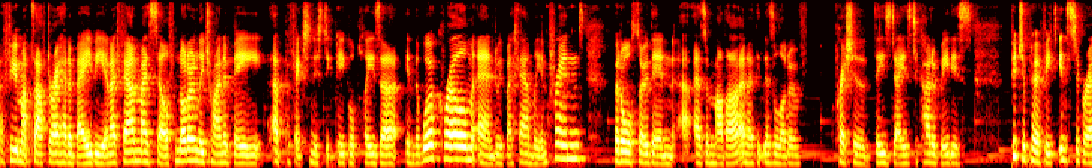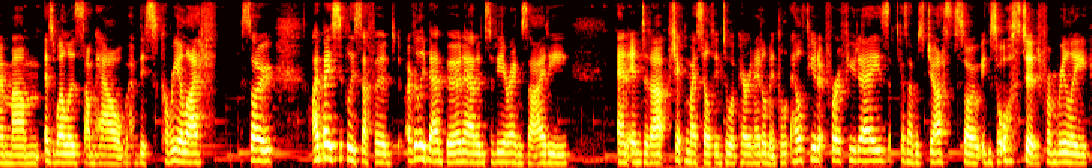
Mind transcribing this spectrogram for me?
a few months after I had a baby, and I found myself not only trying to be a perfectionistic people pleaser in the work realm and with my family and friends, but also then uh, as a mother. And I think there's a lot of pressure these days to kind of be this picture perfect Instagram mum, as well as somehow have this career life. So I basically suffered a really bad burnout and severe anxiety and ended up checking myself into a perinatal mental health unit for a few days because I was just so exhausted from really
